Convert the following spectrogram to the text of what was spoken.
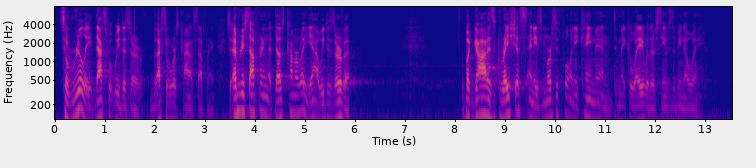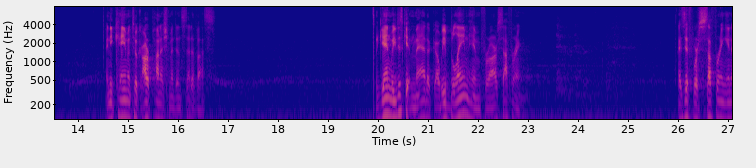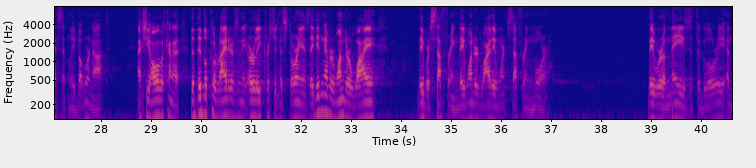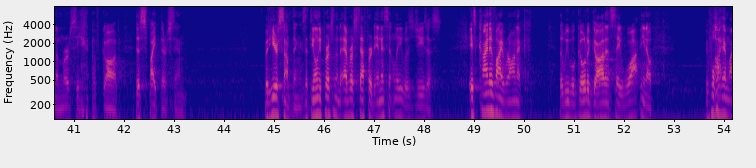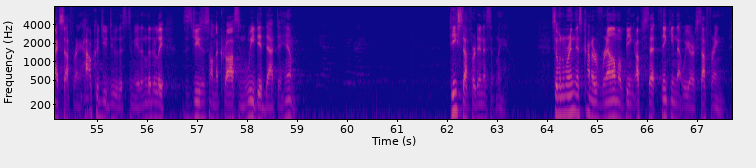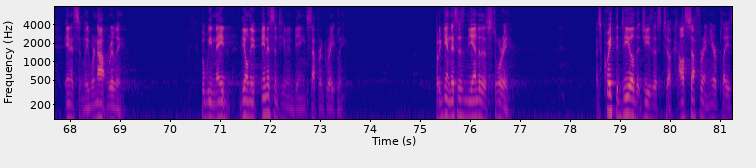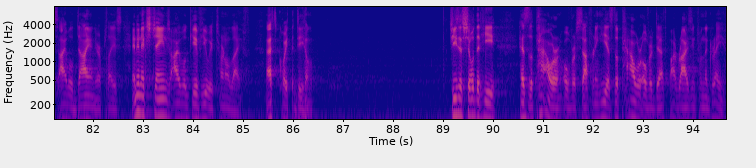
So, really, that's what we deserve. That's the worst kind of suffering. So, every suffering that does come our way, yeah, we deserve it. But God is gracious and He's merciful, and He came in to make a way where there seems to be no way. And He came and took our punishment instead of us. Again, we just get mad at God. We blame Him for our suffering. As if we're suffering innocently, but we're not. Actually, all the kind of the biblical writers and the early Christian historians, they didn't ever wonder why they were suffering. They wondered why they weren't suffering more. They were amazed at the glory and the mercy of God despite their sin. But here's something is that the only person that ever suffered innocently was Jesus. It's kind of ironic that we will go to God and say, Why, you know, why am I suffering? How could you do this to me? Then literally, this is Jesus on the cross, and we did that to him. He suffered innocently. So when we're in this kind of realm of being upset, thinking that we are suffering, innocently. We're not really. But we made the only innocent human being suffer greatly. But again, this isn't the end of the story. It's quite the deal that Jesus took. I'll suffer in your place, I will die in your place. And in exchange, I will give you eternal life. That's quite the deal. Jesus showed that he has the power over suffering, he has the power over death by rising from the grave.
